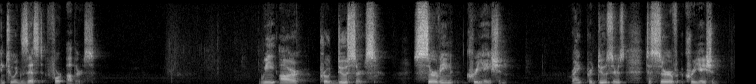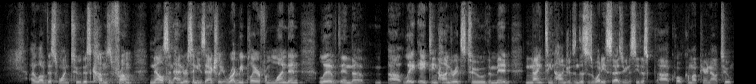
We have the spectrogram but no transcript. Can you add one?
and to exist for others. We are producers serving creation right? Producers to serve creation. I love this one too. This comes from Nelson Henderson. He's actually a rugby player from London, lived in the uh, late 1800s to the mid 1900s. And this is what he says. You're going to see this uh, quote come up here now too.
